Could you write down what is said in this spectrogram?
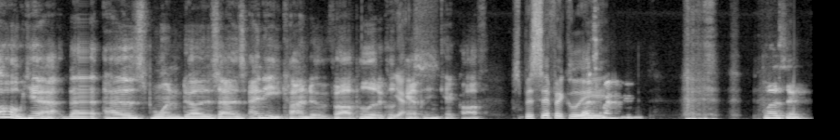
Oh yeah, that as one does as any kind of uh, political Yes. campaign kickoff. Specifically, listen,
